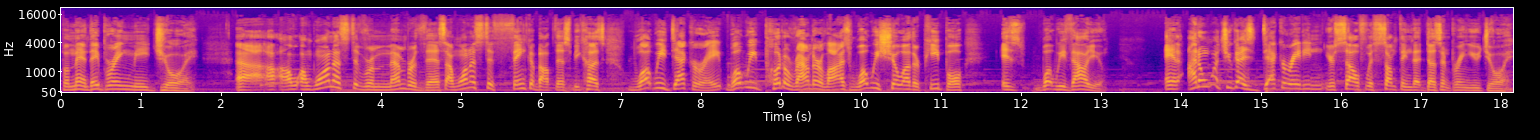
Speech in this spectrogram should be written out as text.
but man, they bring me joy. Uh, I, I, want us to remember this. I want us to think about this because what we decorate, what we put around our lives, what we show other people is what we value. And I don't want you guys decorating yourself with something that doesn't bring you joy.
